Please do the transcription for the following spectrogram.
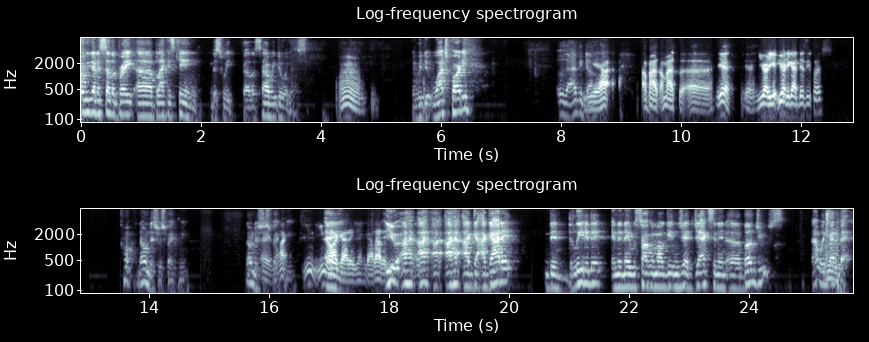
are we gonna celebrate uh Black is King this week, fellas? How are we doing this? Mm. Can we do watch party? Ooh, that'd be dope. Yeah, I, I'm at. I'm at the. Uh, yeah, yeah. You already. You already got Disney Plus. Come on, don't disrespect me. Don't Hey, disrespect I, me. you, you know I got it and got out of You, it. I, I, I, I, I got, I got it. Then deleted it, and then they was talking about getting Jett Jackson and uh, Bug Juice. I went and got it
